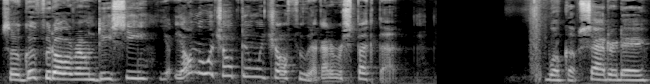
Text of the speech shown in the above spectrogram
So good food all around DC. Y'all know what y'all doing with y'all food. I gotta respect that. Woke up Saturday,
